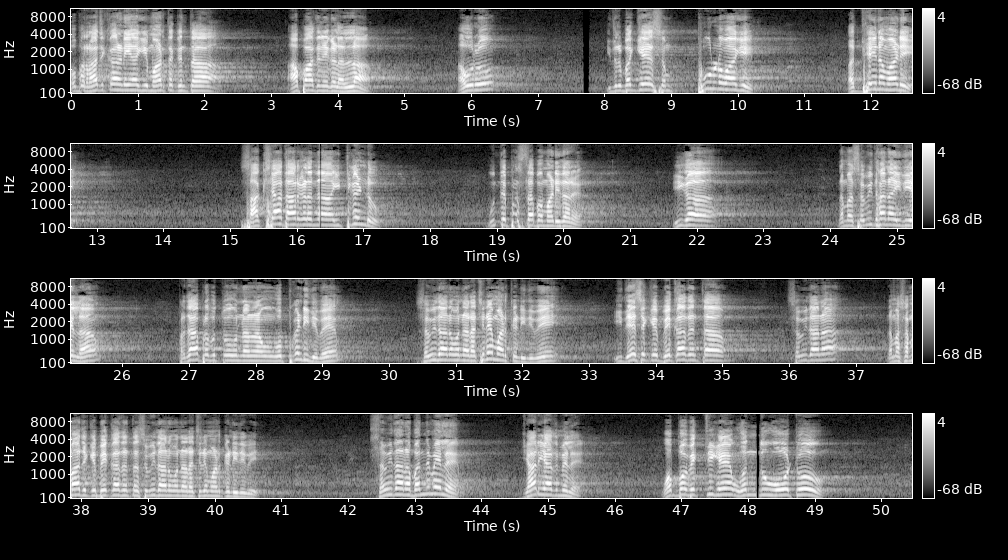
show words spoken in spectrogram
ಒಬ್ಬ ರಾಜಕಾರಣಿಯಾಗಿ ಮಾಡ್ತಕ್ಕಂಥ ಆಪಾದನೆಗಳಲ್ಲ. ಅವರು ಇದ್ರ ಬಗ್ಗೆ ಸಂಪೂರ್ಣವಾಗಿ ಅಧ್ಯಯನ ಮಾಡಿ ಸಾಕ್ಷ್ಯಾಧಾರಗಳನ್ನು ಇಟ್ಕೊಂಡು ಮುಂದೆ ಪ್ರಸ್ತಾಪ ಮಾಡಿದ್ದಾರೆ. ಈಗ ನಮ್ಮ ಸಂವಿಧಾನ ಇದೆಯಲ್ಲ ಪ್ರಜಾಪ್ರಭುತ್ವವನ್ನು ನಾವು ಒಪ್ಕೊಂಡಿದ್ದೀವಿ, ಸಂವಿಧಾನವನ್ನು ರಚನೆ ಮಾಡ್ಕೊಂಡಿದ್ದೀವಿ, ಈ ದೇಶಕ್ಕೆ ಬೇಕಾದಂಥ ಸಂವಿಧಾನ, ನಮ್ಮ ಸಮಾಜಕ್ಕೆ ಬೇಕಾದಂಥ ಸಂವಿಧಾನವನ್ನು ರಚನೆ ಮಾಡ್ಕೊಂಡಿದ್ದೀವಿ. ಸಂವಿಧಾನ ಬಂದ ಮೇಲೆ, ಜಾರಿಯಾದ ಮೇಲೆ, ಒಬ್ಬ ವ್ಯಕ್ತಿಗೆ ಒಂದು ಓಟು,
